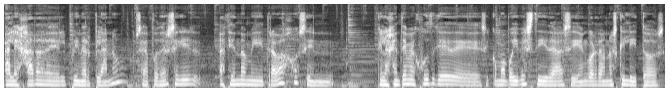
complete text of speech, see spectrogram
alejada del primer plano, o sea, poder seguir haciendo mi trabajo sin que la gente me juzgue de si cómo voy vestida, si he engordado unos kilitos.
